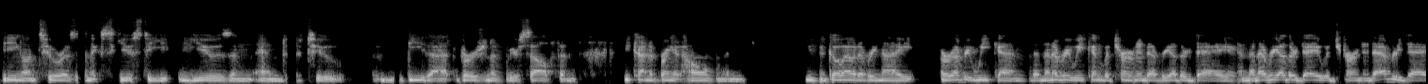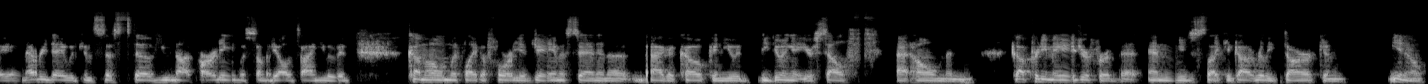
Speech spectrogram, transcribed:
being on tour as an excuse to use and and to be that version of yourself, and you kind of bring it home, and you go out every night or every weekend, and then every weekend would turn into every other day, and then every other day would turn into every day, and every day would consist of you not partying with somebody all the time. You would come home with like a 40 of Jameson and a bag of Coke, and you would be doing it yourself at home, and got pretty major for a bit, and you just like it got really dark, and you know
